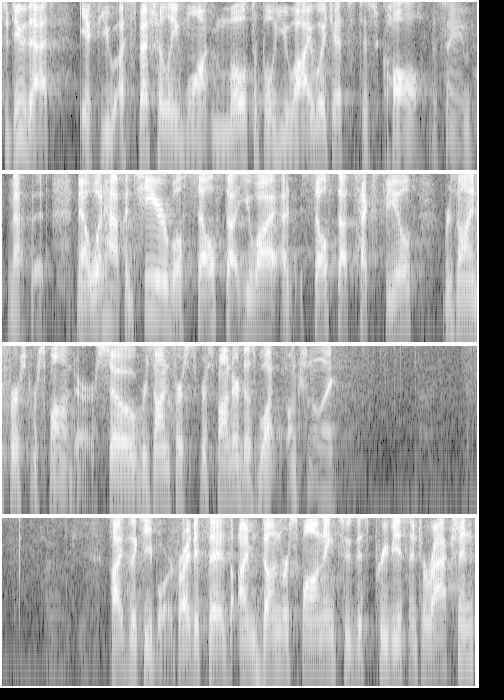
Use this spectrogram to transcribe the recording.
to do that if you especially want multiple UI widgets to call the same method. Now, what happened here? Well, self.ui, uh, self.text field, resign first responder. So resign first responder does what functionally? Hides the keyboard, right? It says, I'm done responding to this previous interaction.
